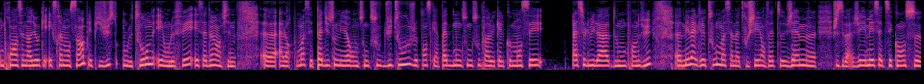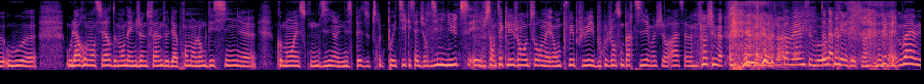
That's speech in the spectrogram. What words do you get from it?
on prend un scénario qui est extrêmement simple et puis juste on le tourne et on le fait et ça donne un film. Euh, alors pour moi c'est pas du tout le meilleur Hong Sang-soo du tout. Je pense qu'il n'y a pas de bon Hong Sang-soo par lequel commencer pas celui-là de mon point de vue, Euh, mais malgré tout, moi ça m'a touché. En fait, j'aime, euh, je sais pas, j'ai aimé cette séquence euh, où euh, où la romancière demande à une jeune femme de lui apprendre en langue des signes comment est-ce qu'on dit une espèce de truc poétique et ça dure 10 minutes et je sentais que les gens autour on, avait- on pouvait plus et beaucoup de gens sont partis et moi je suis genre ah ça va, enfin, je sais pas, genre quand même c'est beau. Toi, t'as pris le rythme. Ouais, mais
